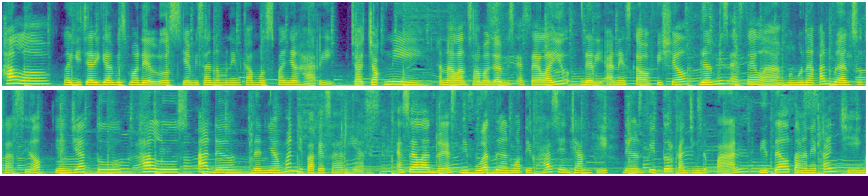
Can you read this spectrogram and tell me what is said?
Halo, lagi cari gamis modelus yang bisa nemenin kamu sepanjang hari? Cocok nih, kenalan sama gamis Estella yuk dari Aneska Official. Gamis Estella menggunakan bahan sutra silk yang jatuh, halus, adem, dan nyaman dipakai seharian. Estella dress dibuat dengan motif khas yang cantik dengan fitur kancing depan, detail tangannya kancing,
